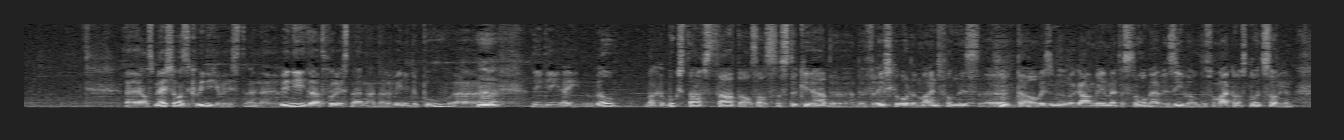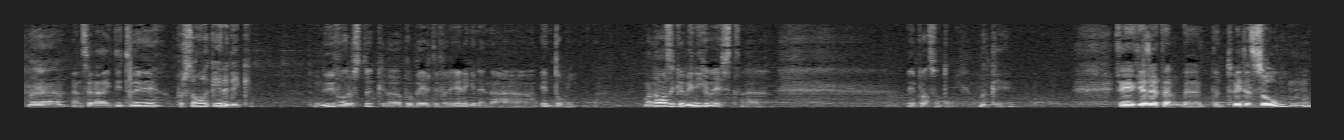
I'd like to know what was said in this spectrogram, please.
Eh, als meisje was ik Winnie geweest. En eh, Winnie, dat verwees naar, naar, naar Winnie de Pooh, eh, Ja. die, die hey, wel wat geboekstaafd staat als, als een stukje ja, de, de vleesgeworden mindfulness, eh Taoïsme. We gaan mee met de stroom en we zien wel. Dus we maken ons nooit zorgen. Ja. En het zijn eigenlijk die twee persoonlijkheden die ik nu voor een stuk eh, probeer te verenigen in, eh, in Tommy. Eh, maar dat was ik een Winnie geweest. Eh, in plaats van Tommy. Oké. Zeg, jij bent een, de, de tweede zoon. Mhm.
